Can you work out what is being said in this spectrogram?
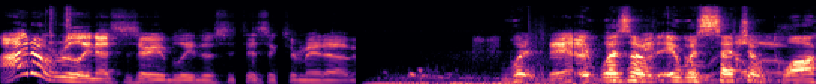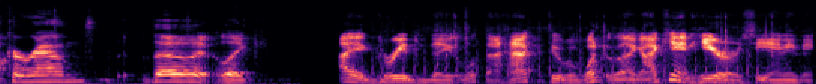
I don't really necessarily believe those statistics are made up. What? They It was a. It was oh, such a hello. walk around, though. It, like I agree that they, what the heck, dude? What, like, I can't hear or see anything.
